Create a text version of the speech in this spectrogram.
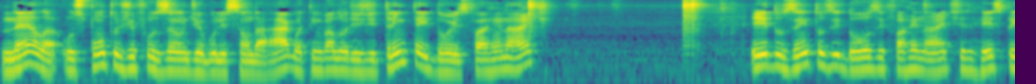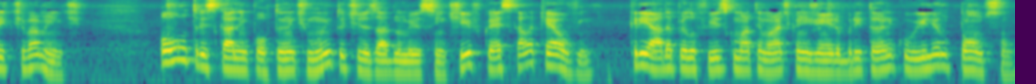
Nela, os pontos de fusão de ebulição da água têm valores de 32 Fahrenheit e 212 Fahrenheit, respectivamente. Outra escala importante muito utilizada no meio científico é a escala Kelvin, criada pelo físico, matemático e engenheiro britânico William Thomson,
